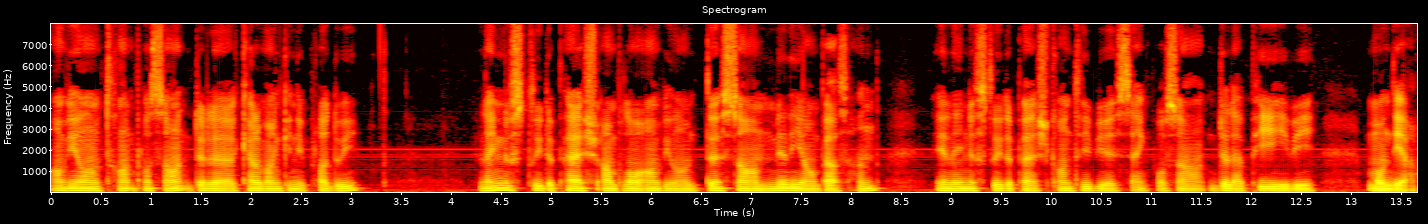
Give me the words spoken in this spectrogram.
environ 30% de le carbone que nous produit. L'industrie de pêche emploie environ 200 millions de personnes et l'industrie de pêche contribue 5% de la PIB mondiale.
